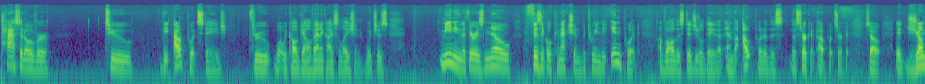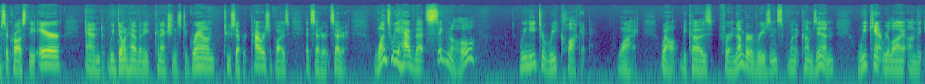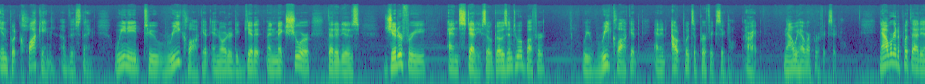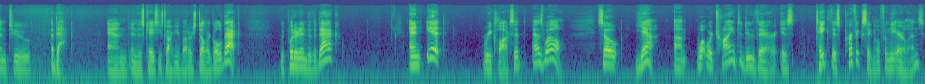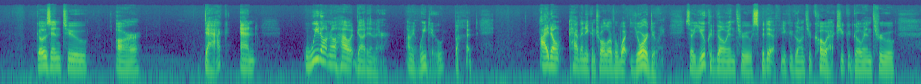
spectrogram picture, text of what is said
pass it over to the output stage through what we call galvanic isolation, which is meaning that there is no physical connection between the input of all this digital data and the output of this the circuit output circuit. So it jumps across the air and we don't have any connections to ground, two separate power supplies, et cetera, et cetera. Once we have that signal, we need to reclock it. Why? Well, because for a number of reasons, when it comes in, we can't rely on the input clocking of this thing. We need to reclock it in order to get it and make sure that it is jitter free and steady. So it goes into a buffer, we reclock it, and it outputs a perfect signal. All right, now we have our perfect signal. Now we're going to put that into a DAC. And in this case, he's talking about our Stellar Gold DAC. We put it into the DAC, and it reclocks it as well. So, yeah, um, what we're trying to do there is take this perfect signal from the AirLens, goes into our DAC, and we don't know how it got in there. I mean, we do, but I don't have any control over what you're doing. So you could go in through SPDIF, you could go in through coax, you could go in through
